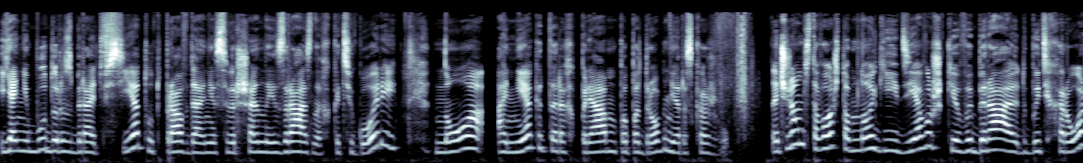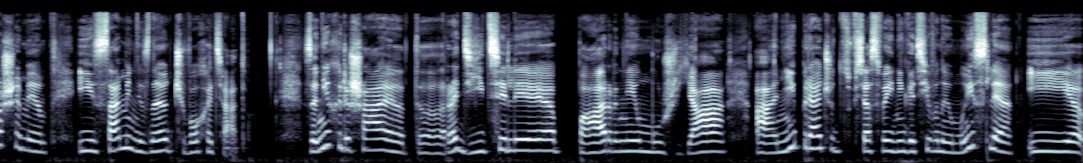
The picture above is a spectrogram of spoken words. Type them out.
я не буду разбирать все, тут, правда, они совершенно из разных категорий, но о некоторых прям поподробнее расскажу. Начнем с того, что многие девушки выбирают быть хорошими и сами не знают, чего хотят. За них решают э, родители, парни, мужья, а они прячут все свои негативные мысли и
